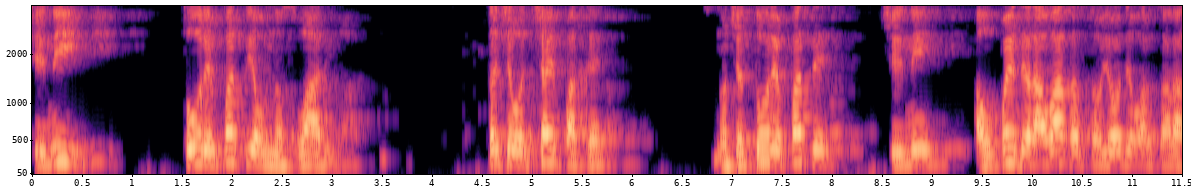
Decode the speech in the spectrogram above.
چینی تورې پتی او نسواری ته چې و چای پخې نو چې تورې پتی چینی او په دې راواغست یو دې ور سره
